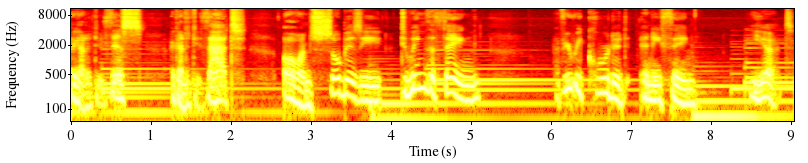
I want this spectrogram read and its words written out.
I got to do this. I got to do that. Oh, I'm so busy doing the thing. Have you recorded anything yet?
